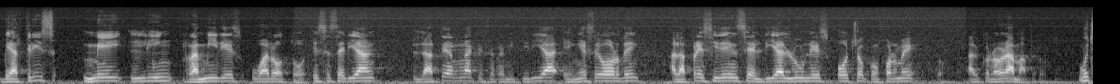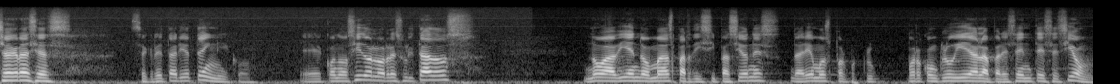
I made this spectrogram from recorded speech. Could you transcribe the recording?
Beatriz Meilín Ramírez Huaroto. Esa sería la terna que se remitiría en ese orden a la presidencia el día lunes 8 conforme al cronograma. Muchas gracias, secretario técnico. Eh, conocidos los resultados, no habiendo más participaciones, daremos por, por concluida la presente sesión.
